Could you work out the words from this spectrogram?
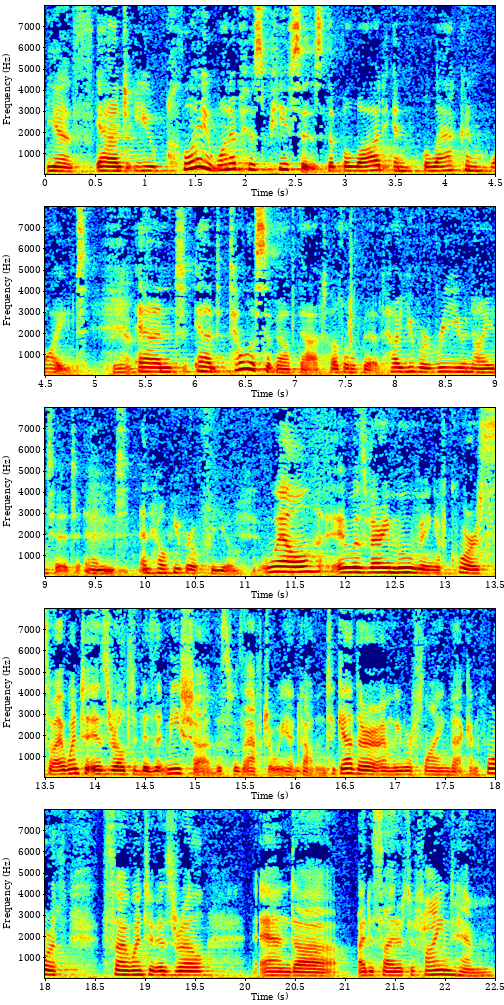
yes, and you play one of his pieces, the Ballade in black and white. Yeah. And and tell us about that a little bit. How you were reunited and and how he wrote for you. Well, it was very moving, of course. So I went to Israel to visit Misha. This was after we had gotten together and we were flying back and forth. So I went to Israel and uh, I decided to find him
